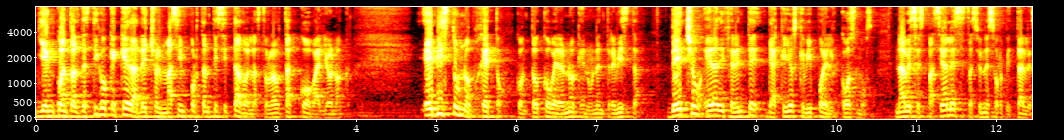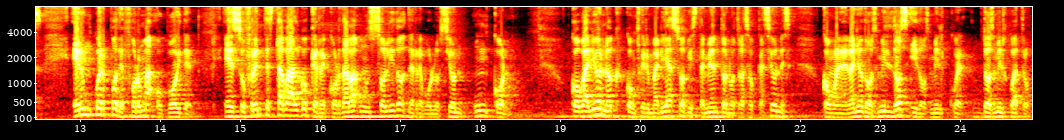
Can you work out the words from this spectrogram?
y en cuanto al testigo que queda, de hecho el más importante y citado, el astronauta Kovalyonok, He visto un objeto, contó Kovalyonok en una entrevista. De hecho, era diferente de aquellos que vi por el cosmos. Naves espaciales, estaciones orbitales. Era un cuerpo de forma ovoide. En su frente estaba algo que recordaba un sólido de revolución, un cono. Kovalyonok confirmaría su avistamiento en otras ocasiones, como en el año 2002 y 2004,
